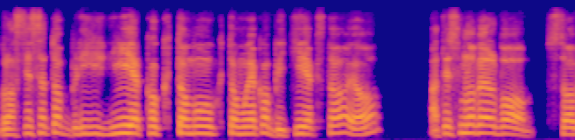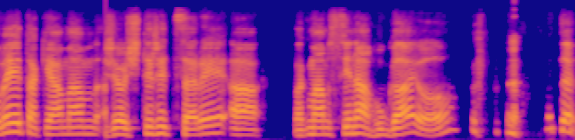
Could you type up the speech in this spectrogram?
vlastně se to blíží jako k tomu, k tomu jako bytí, jak to, jo? A ty jsi mluvil o sovi, tak já mám, že jo, čtyři dcery a pak mám syna Huga, jo? to je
